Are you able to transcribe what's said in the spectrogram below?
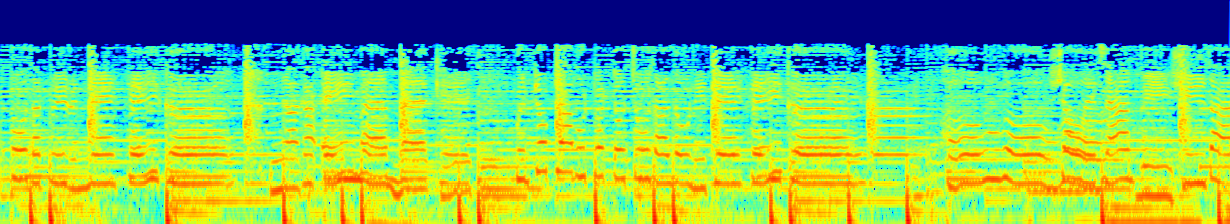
တမဖြစ်တဲ့ပေါ်တာတွေ့ရနေ Hey girl ငါကအိမ်မက်မက်ခဲ့သူဝင်ပြောပြဖို့တော်တော်ကြိုးစားလို့နေတယ် Hey girl Oh oh ရှောက်လေချမ်းပင်ရှိသား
